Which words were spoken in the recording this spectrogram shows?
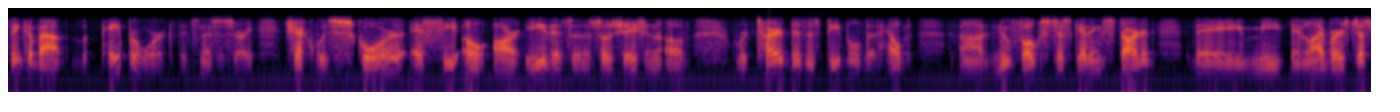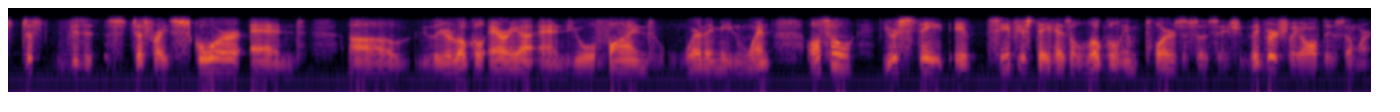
think about the paperwork that's necessary. Check with SCORE, S C O R E. That's an association of retired business people that help uh, new folks just getting started. They meet in libraries. Just just visit, just write score and uh, your local area, and you will find where they meet and when. Also, your state, if, see if your state has a local employers association. They virtually all do somewhere.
